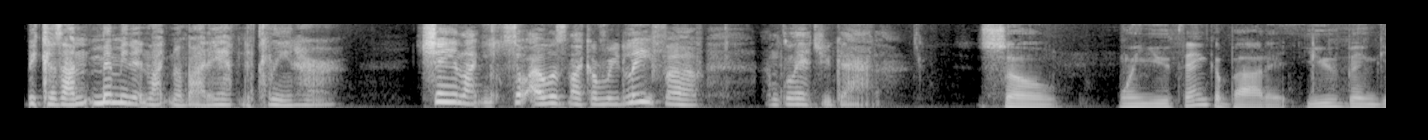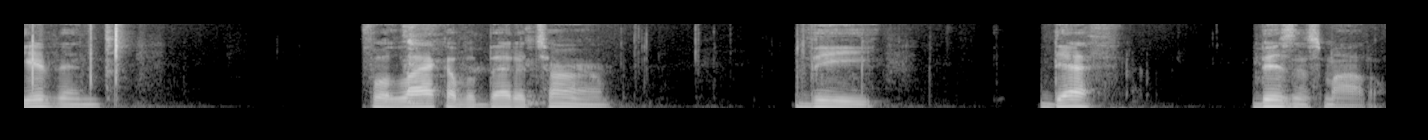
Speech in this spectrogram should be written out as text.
because I, Mimi didn't like nobody having to clean her. She ain't like, so I was like a relief of, I'm glad you got her. So when you think about it, you've been given, for lack of a better term, the death business model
